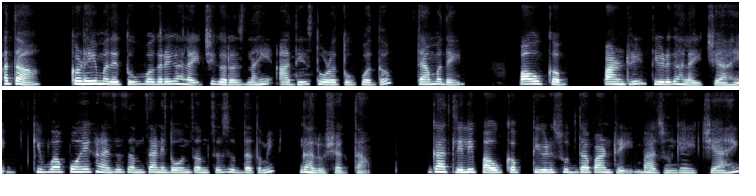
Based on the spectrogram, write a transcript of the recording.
आता कढईमध्ये तूप वगैरे घालायची गरज नाही. आधीच थोडं तूप होतं. त्यामध्ये पाव कप पांढरी तीळ घालायची आहे किंवा पोहे खाण्याचा चमचा आणि दोन चमचे सुद्धा तुम्ही घालू शकता. घातलेली पाव कप तीळ सुद्धा पांढरी भाजून घ्यायची आहे.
